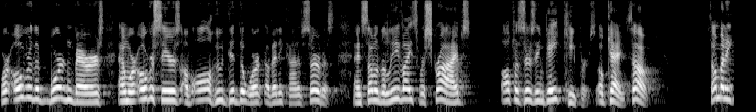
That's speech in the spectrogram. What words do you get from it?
were over the burden bearers and were overseers of all who did the work of any kind of service. And some of the Levites were scribes officers and gatekeepers. Okay, so somebody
